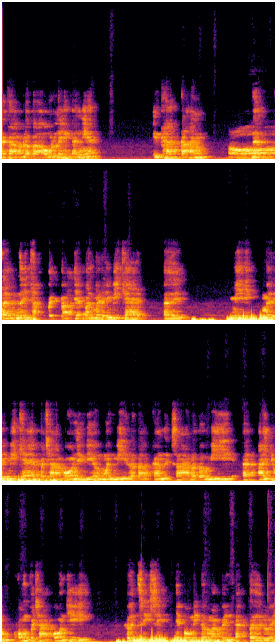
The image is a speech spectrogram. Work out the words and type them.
นะครับ แล้วก็เอาเลขอันเนี้ยเป็นค่ากลาง นะแต่ในทางปฏิบัติเนี่ยมันไม่ได้มีแค่ไอ้มีไม่ได้มีแค่ประชากรอย่างเดียว มันมีระดับการศึกษา แล้วก็มีเอ่ออายุของประชากรที่เกิน 40ไอ้พวกนี้ก็มาเป็นแฟกเตอร์ด้วย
